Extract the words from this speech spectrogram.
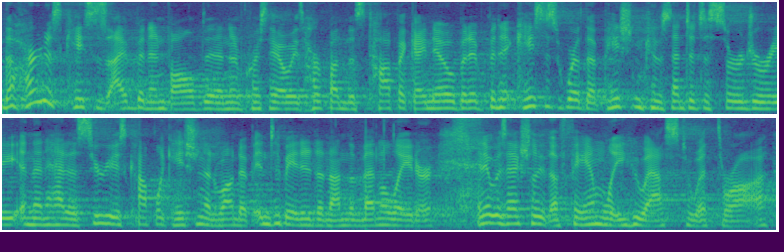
the hardest cases I've been involved in, and of course I always harp on this topic, I know, but I've been at cases where the patient consented to surgery and then had a serious complication and wound up intubated and on the ventilator. And it was actually the family who asked to withdraw.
